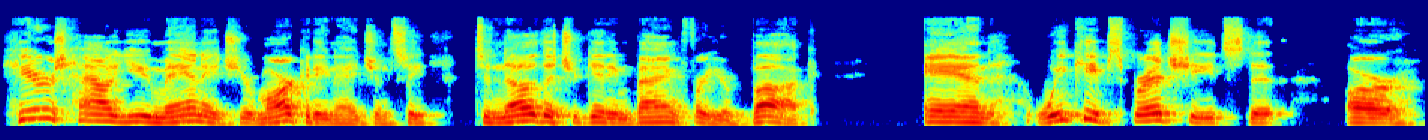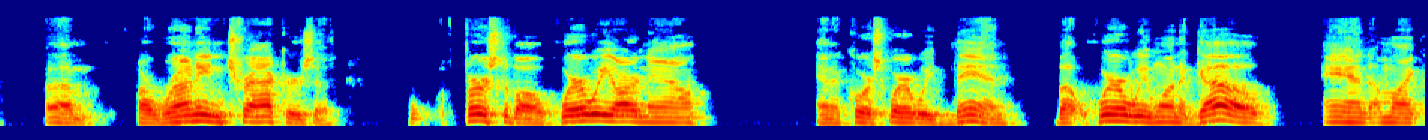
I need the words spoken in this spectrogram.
here's how you manage your marketing agency to know that you're getting bang for your buck. And we keep spreadsheets that are um, are running trackers of first of all, where we are now, and of course, where we've been, but where we want to go. And I'm like,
